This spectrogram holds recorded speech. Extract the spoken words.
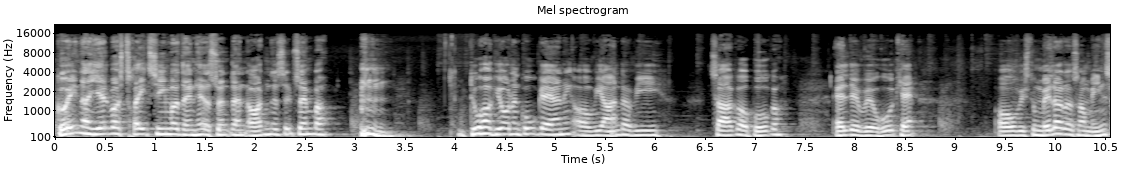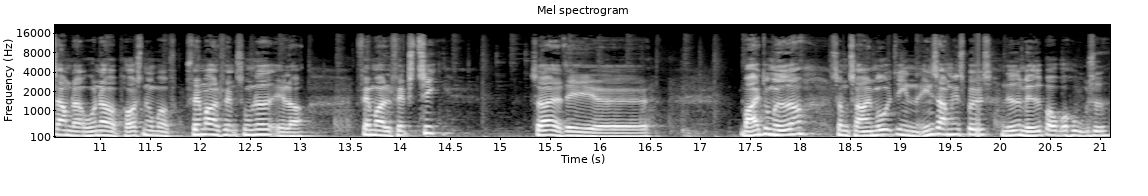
Gå ind og hjælp os tre timer den her søndag den 8. september. Du har gjort en god gerning, og vi andre, vi takker og bukker alt det, vi overhovedet kan. Og hvis du melder dig som indsamler under postnummer 9500 eller 9510, så er det øh, mig, du møder, som tager imod din indsamlingsbøs nede i Medborgerhuset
